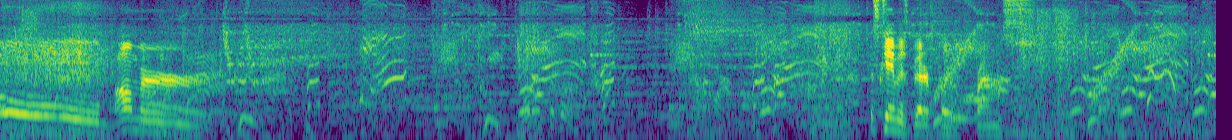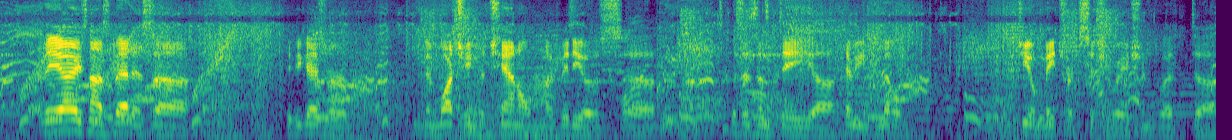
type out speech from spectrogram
Oh, bomber! This game is better played with friends. The AI is not as bad as, uh, if you guys are been watching the channel, my videos, uh, this isn't a uh, heavy metal geomatrix situation, but uh,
